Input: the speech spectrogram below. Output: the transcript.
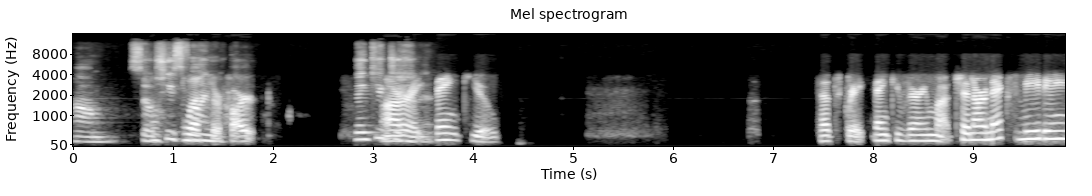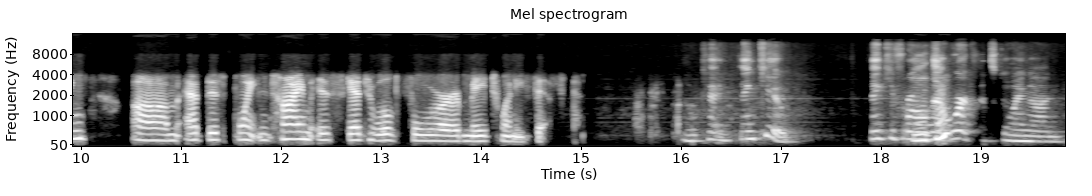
Um, so Oh, she's bless fine. her heart. Thank you, All right, Janet. thank you. That's great. Thank you very much. And our next meeting um, at this point in time is scheduled for May 25th. Okay, thank you. Thank you for all that Mhm. work that's going on.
